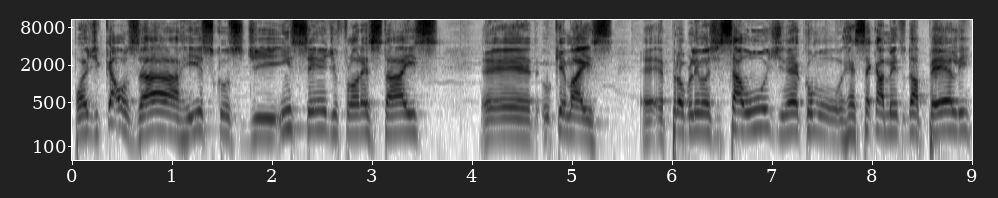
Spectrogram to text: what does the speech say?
pode causar riscos de incêndio florestais, é, o que mais? é, é, problemas de saúde, né, como ressecamento da pele,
